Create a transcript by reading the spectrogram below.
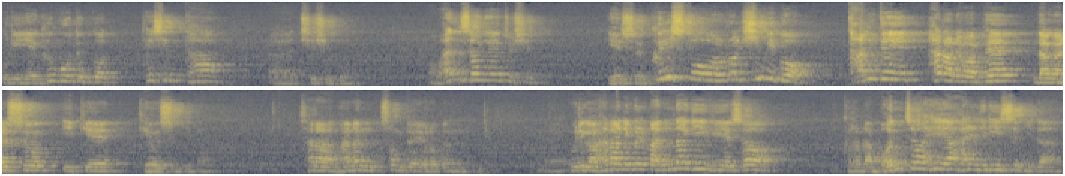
우리의 그 모든 것 대신 다 지시고 완성해 주신 예수 그리스도를 힘입어 담대히 하나님 앞에 나갈 수 있게 되었습니다. 사랑하는 성도 여러분, 우리가 하나님을 만나기 위해서 그러나 먼저 해야 할 일이 있습니다.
